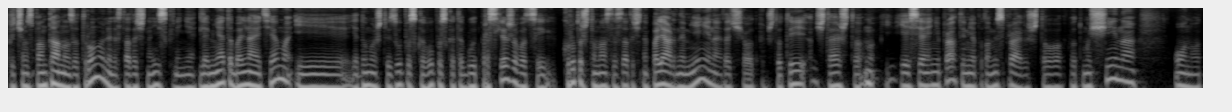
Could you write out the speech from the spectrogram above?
причем спонтанно затронули, достаточно искренне. Для меня это больная тема, и я думаю, что из выпуска в выпуск это будет прослеживаться. И круто, что у нас достаточно полярное мнение на этот счет, что ты считаешь, что, ну, если я не прав, ты меня потом исправишь, что вот мужчина, он вот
